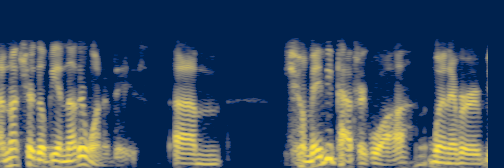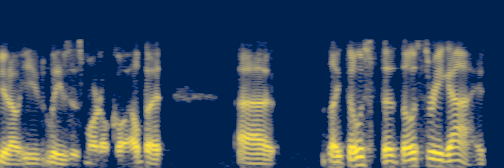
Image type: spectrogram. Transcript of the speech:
I'm not sure there'll be another one of these. Um, you know, maybe Patrick Roy whenever you know he leaves his mortal coil, but uh, like those the, those three guys,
